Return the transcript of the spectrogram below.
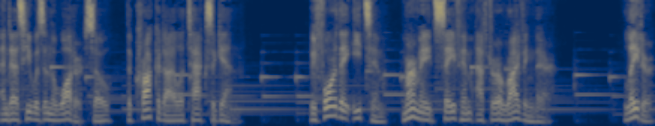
and as he was in the water so, the crocodile attacks again. Before they eats him, mermaids save him after arriving there. Later,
